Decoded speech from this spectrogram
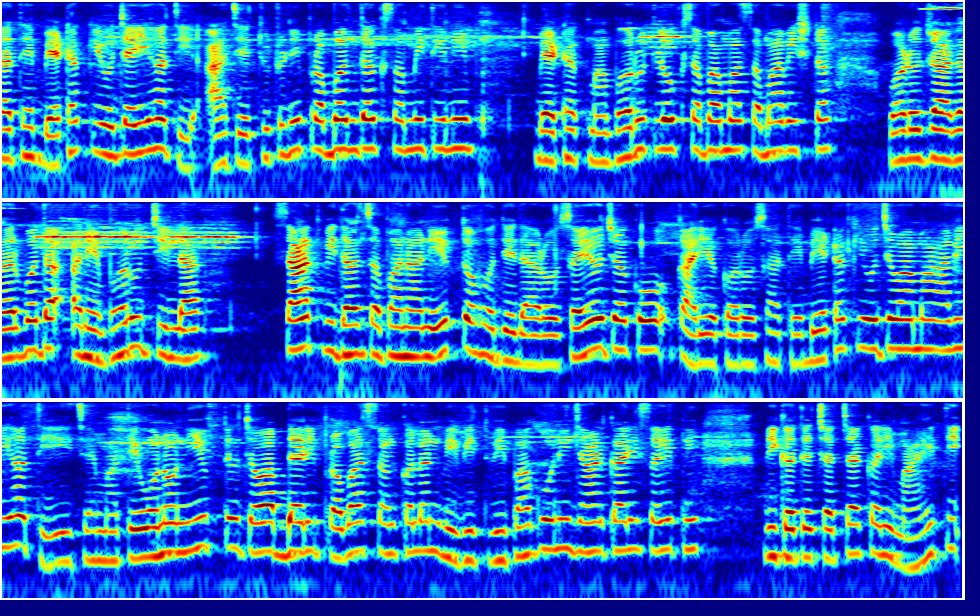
સાથે બેઠક યોજાઈ હતી. આજે ચૂંટણી પ્રબંધક સમિતિની બેઠકમાં ભરૂચ લોકસભામાં સમાવિષ્ટ વડોદરા નર્મદા અને ભરૂચ જિલ્લા સાત વિધાનસભાના નિયુક્ત હોદ્દેદારો, સંયોજકો, કાર્યકરો સાથે બેઠક યોજવામાં આવી હતી, જેમાં તેઓનો નિયુક્ત જવાબદારી પ્રવાસ સંકલન વિવિધ વિભાગોની જાણકારી સહિતની વિગતે ચર્ચા કરી માહિતી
